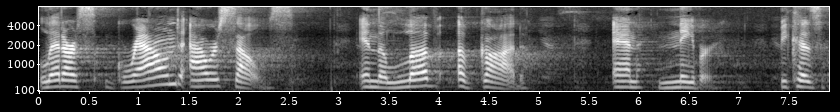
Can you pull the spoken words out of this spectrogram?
let us ground ourselves in the love of God and neighbor, because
